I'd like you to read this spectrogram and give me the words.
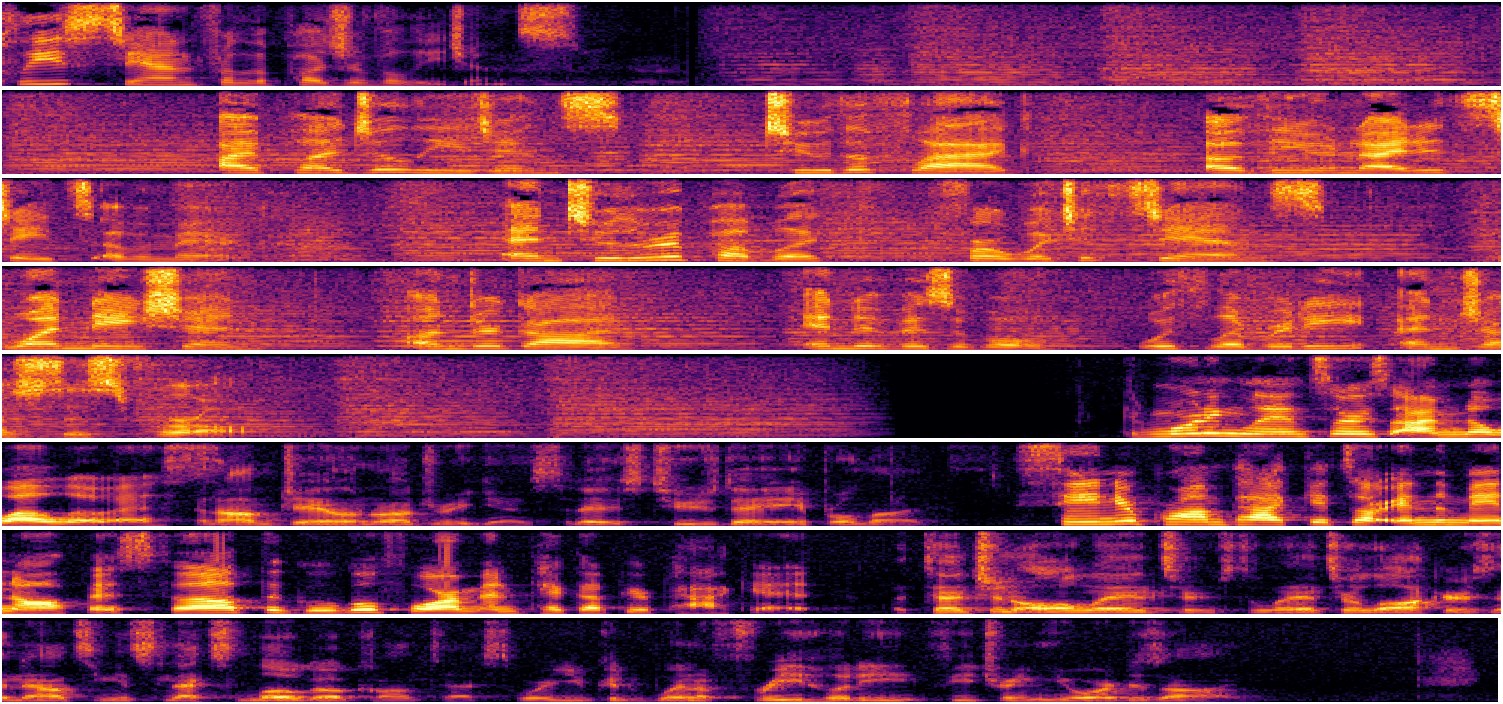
Please stand for the Pledge of Allegiance. I pledge allegiance to the flag of the United States of America and to the republic for which it stands, one nation, under God, indivisible, with liberty and justice for all. Good morning, Lancers. I'm Noelle Lewis. And I'm Jalen Rodriguez. Today is Tuesday, April 9th. Senior prom packets are in the main office. Fill out the Google form and pick up your packet. Attention all Lancers. The Lancer Locker is announcing its next logo contest where you could win a free hoodie featuring your design.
